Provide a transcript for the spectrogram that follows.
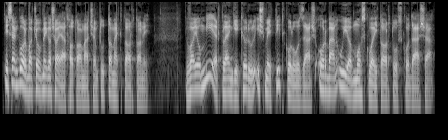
hiszen Gorbacsov még a saját hatalmát sem tudta megtartani. Vajon miért lengi körül ismét titkolózás Orbán újabb moszkvai tartózkodását?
